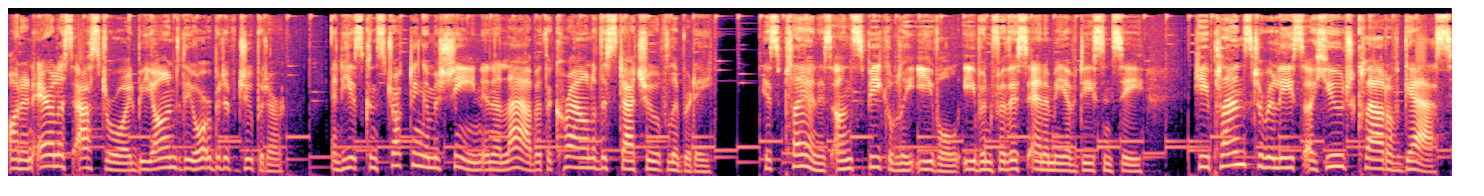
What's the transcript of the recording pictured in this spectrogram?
on an airless asteroid beyond the orbit of Jupiter, and he is constructing a machine in a lab at the crown of the Statue of Liberty. His plan is unspeakably evil, even for this enemy of decency. He plans to release a huge cloud of gas,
